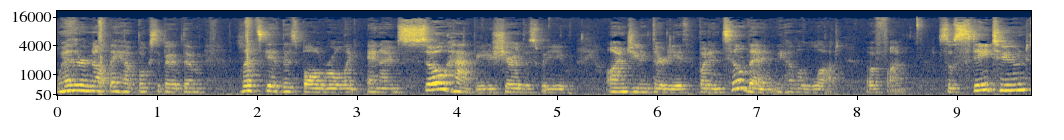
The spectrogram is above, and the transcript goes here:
whether or not they have books about them. Let's get this ball rolling, and I'm so happy to share this with you on June 30th. But until then, we have a lot of fun. So stay tuned.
